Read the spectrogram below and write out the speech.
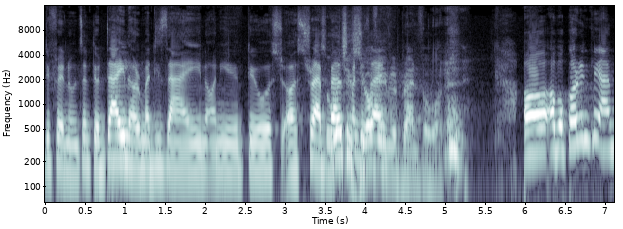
डिफ्रेन्ट हुन्छ नि त्यो डायलहरूमा डिजाइन अनि त्यो which बेल्टमा डिजाइन? अब करेन्टली आइम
